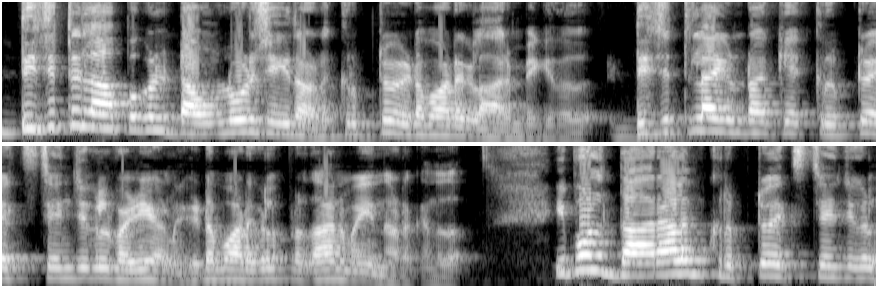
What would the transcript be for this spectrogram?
ഡിജിറ്റൽ ആപ്പുകൾ ഡൗൺലോഡ് ചെയ്താണ് ക്രിപ്റ്റോ ഇടപാടുകൾ ആരംഭിക്കുന്നത്. ഡിജിറ്റലായി ഉണ്ടാക്കിയ ക്രിപ്റ്റോ എക്സ്ചേഞ്ചുകൾ വഴിയാണ് ഇടപാടുകൾ പ്രധാനമായും നടക്കുന്നത്. ഇപ്പോൾ ധാരാളം ക്രിപ്റ്റോ എക്സ്ചേഞ്ചുകൾ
